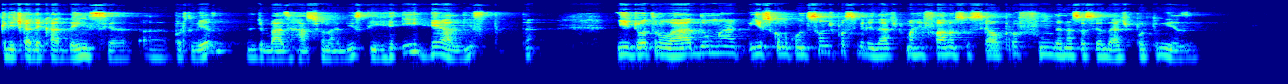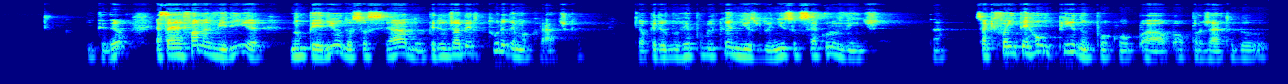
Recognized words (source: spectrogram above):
crítica à decadência uh, portuguesa, né, de base racionalista e, realista, tá? e, de outro lado, uma, isso como condição de possibilidade para uma reforma social profunda na sociedade portuguesa. Entendeu? Essa reforma viria num período associado, um período de abertura democrática, que é o período do republicanismo, do início do século XX. Tá? Só que foi interrompido um pouco o, projeto do.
